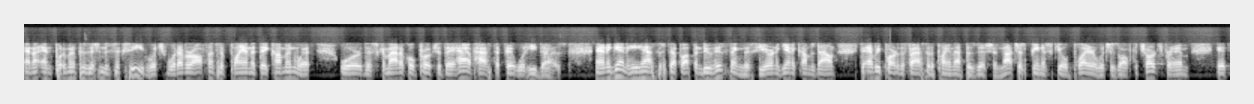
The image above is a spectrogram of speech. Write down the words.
and and put him in a position to succeed. Which whatever offensive plan that they come in with, or the schematical approach that they have, has to fit what he does. And again, he has to step up and do his thing this year. And again, it comes down to every part of the facet of playing that position, not just being a skilled player, which is off the charts for him. It's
